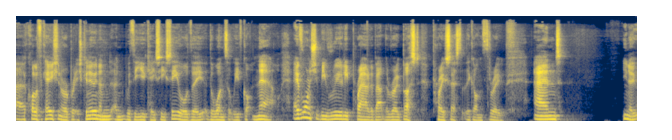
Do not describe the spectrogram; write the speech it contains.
uh, qualification or a British Canoeing and, and with the UKCC or the, the ones that we've got now. Everyone should be really proud about the robust process that they've gone through. And, you know,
